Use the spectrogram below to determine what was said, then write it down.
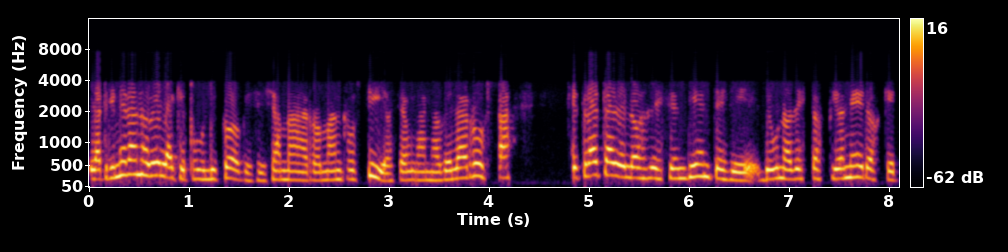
La primera novela que publicó, que se llama Román Rusí, o sea, una novela rusa, se trata de los descendientes de, uno de estos pioneros que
